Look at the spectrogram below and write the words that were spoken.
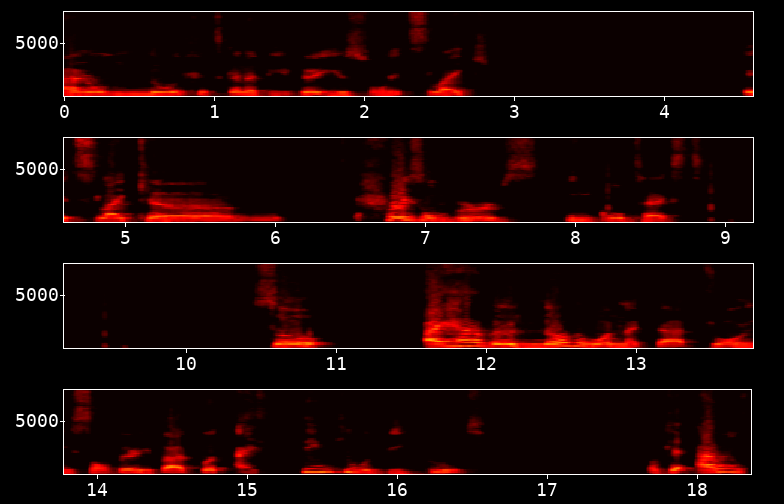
I don't know if it's gonna be very useful. It's like it's like um, phrasal verbs in context. So I have another one like that. Drawings are very bad, but I think it would be good. Okay, I don't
